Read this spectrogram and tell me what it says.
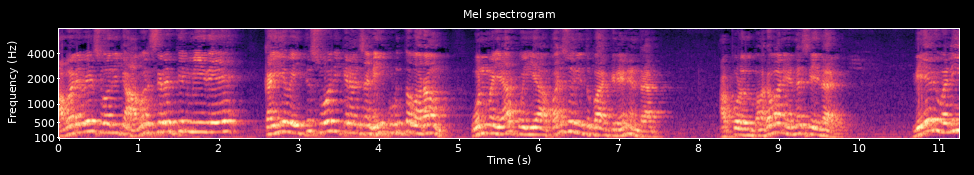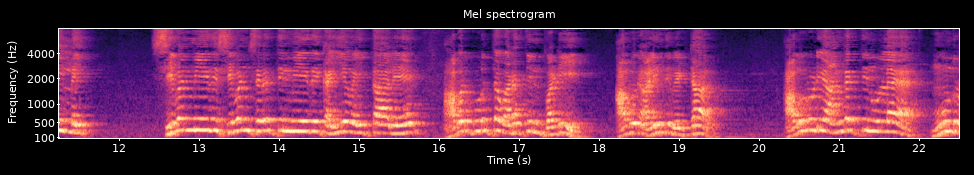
அவரவே சோதிக்க அவர் சிரத்தின் மீதே கையை வைத்து சோதிக்கிறேன் சார். நீ கொடுத்த வரம் உண்மையா பொய்யா? பரிசோதித்து பார்க்கிறேன் என்றார் அப்பொழுது பகவான் என்ன செய்தார்? வேறு வழி இல்லை. சிவன் மீது சிவன் சிரத்தின் மீது கையை வைத்தாலே அவர் கொடுத்த வரத்தின் படி அவர் அழிந்து விட்டால் அவருடைய அங்கத்தில் உள்ள மூன்று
